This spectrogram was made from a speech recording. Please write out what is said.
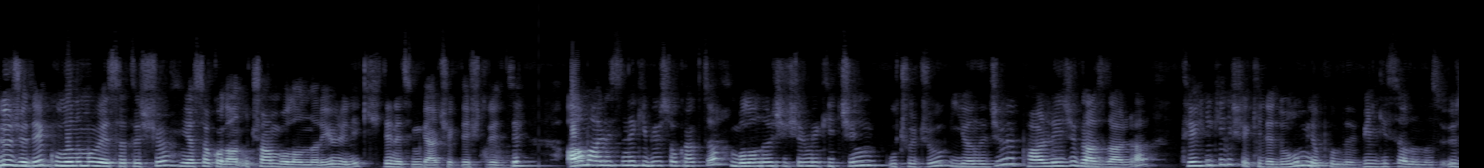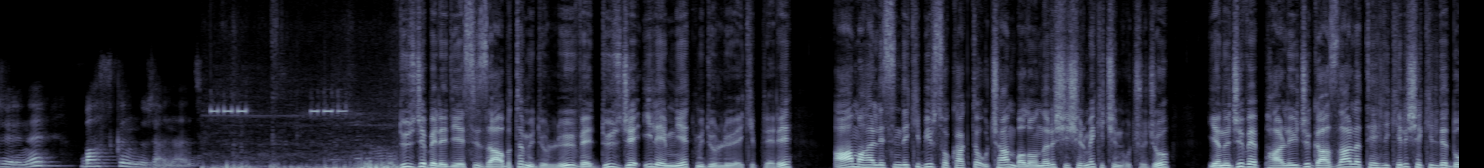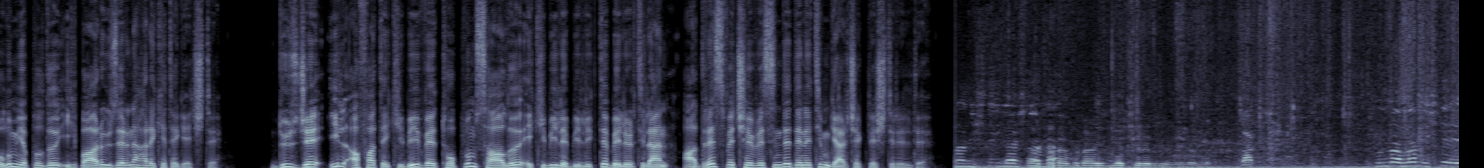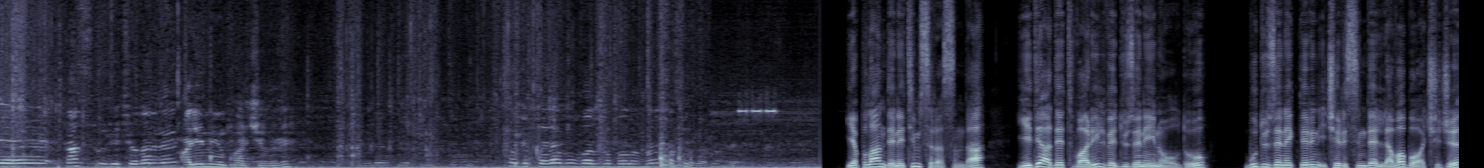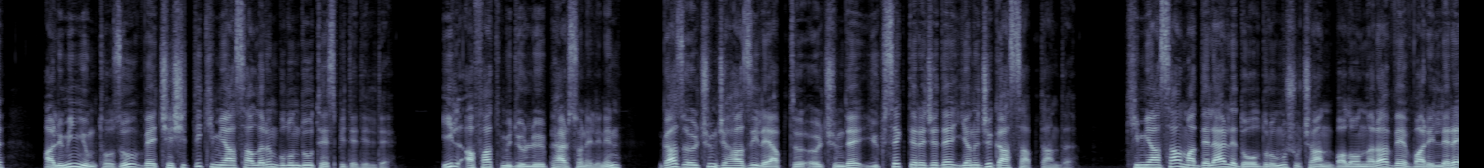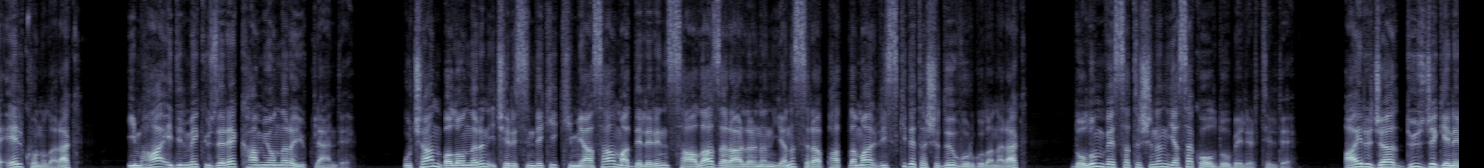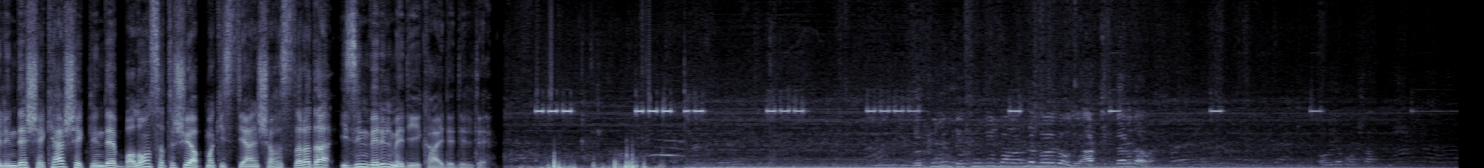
Düzce'de kullanımı ve satışı yasak olan uçan balonlara yönelik denetim gerçekleştirildi. A mahallesindeki bir sokakta balonları şişirmek için uçucu, yanıcı ve parlayıcı gazlarla tehlikeli şekilde dolum yapıldığı bilgisi alınması üzerine baskın düzenlendi. Düzce Belediyesi Zabıta Müdürlüğü ve Düzce İl Emniyet Müdürlüğü ekipleri, A mahallesindeki bir sokakta uçan balonları şişirmek için uçucu, yanıcı ve parlayıcı gazlarla tehlikeli şekilde dolum yapıldığı ihbarı üzerine harekete geçti. Düzce İl AFAD ekibi ve Toplum Sağlığı ekibiyle birlikte belirtilen adres ve çevresinde denetim gerçekleştirildi. Bunlar işte Arka ilaçlarla, tarafı daha net görebiliyoruz hocam. bunlarla işte eee gaz üretiyorlar ve alüminyum parçaları. Çocuklara bu bazı balonları satıyorlar. Yapılan denetim sırasında 7 adet varil ve düzeneğin olduğu, bu düzeneklerin içerisinde lavabo açıcı, alüminyum tozu ve çeşitli kimyasalların bulunduğu tespit edildi. İl AFAD Müdürlüğü personelinin gaz ölçüm cihazı ile yaptığı ölçümde yüksek derecede yanıcı gaz saptandı. Kimyasal maddelerle doldurulmuş uçan balonlara ve varillere el konularak imha edilmek üzere kamyonlara yüklendi. Uçan balonların içerisindeki kimyasal maddelerin sağlığa zararlarının yanı sıra patlama riski de taşıdığı vurgulanarak, dolum ve satışının yasak olduğu belirtildi. Ayrıca Düzce genelinde şeker şeklinde balon satışı yapmak isteyen şahıslara da izin verilmediği kaydedildi. Döküldüğü zaman da böyle oluyor. Artıkları da var.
